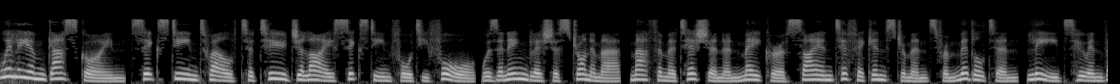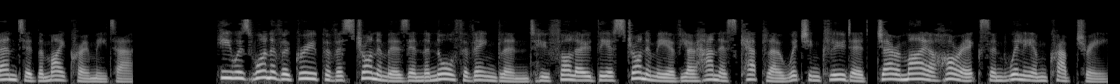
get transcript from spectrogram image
William Gascoigne (1612–2 July 1644) was an English astronomer, mathematician, and maker of scientific instruments from Middleton, Leeds, who invented the micrometer. He was one of a group of astronomers in the north of England who followed the astronomy of Johannes Kepler, which included Jeremiah Horrocks and William Crabtree.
